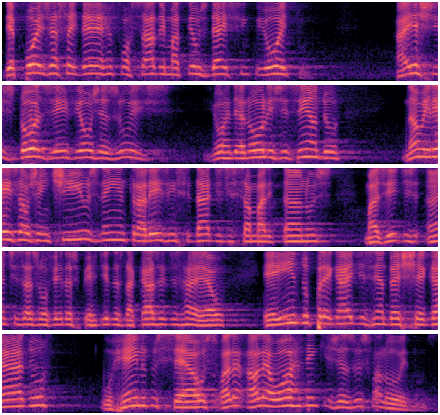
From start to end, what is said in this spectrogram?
Depois, essa ideia é reforçada em Mateus 10, 5 e 8. A estes doze enviou Jesus e ordenou-lhes, dizendo: Não ireis aos gentios, nem entrareis em cidades de samaritanos, mas ide antes as ovelhas perdidas da casa de Israel, e indo pregar e dizendo: É chegado o reino dos céus. Olha, olha a ordem que Jesus falou, irmãos.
